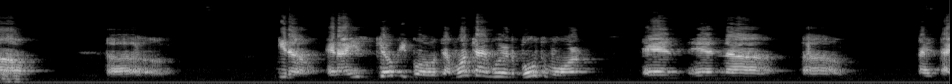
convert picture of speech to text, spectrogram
Um, uh, you know, and I used to tell people all the time. One time we were in Baltimore, and and uh, um, I, I,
